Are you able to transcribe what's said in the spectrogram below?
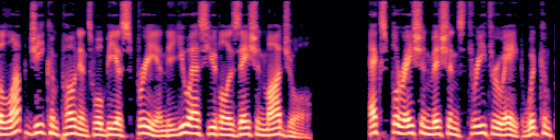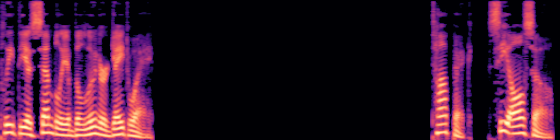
The LOP-G components will be Esprit and the U.S. Utilization Module. Exploration missions 3 through 8 would complete the assembly of the Lunar Gateway. Topic. See also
